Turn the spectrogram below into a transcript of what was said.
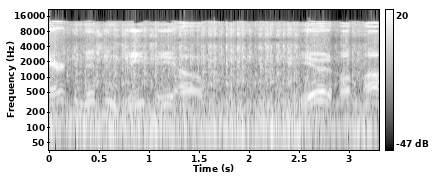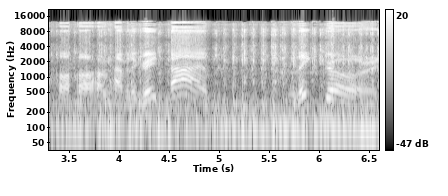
Four-speed air-conditioned GTO. Beautiful. Oh, I'm having a great time. Lake George.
